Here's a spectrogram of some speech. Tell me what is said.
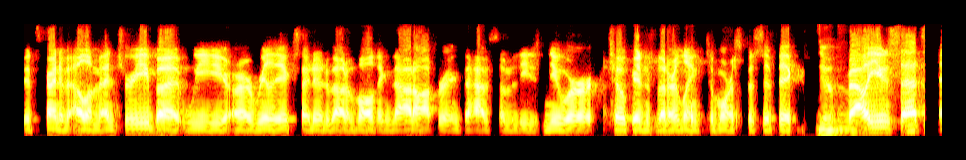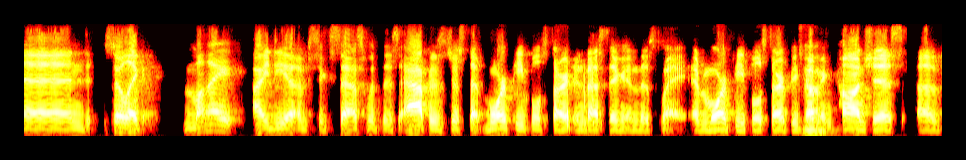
it's kind of elementary, but we are really excited about evolving that offering to have some of these newer tokens that are linked to more specific yeah. value sets. And so like my idea of success with this app is just that more people start investing in this way and more people start becoming yeah. conscious of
